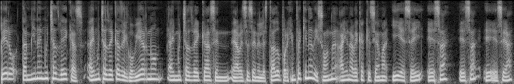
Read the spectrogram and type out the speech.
Pero también hay muchas becas, hay muchas becas del gobierno, hay muchas becas en, a veces en el estado. Por ejemplo, aquí en Arizona hay una beca que se llama ESA, ESA, ESA, ESA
